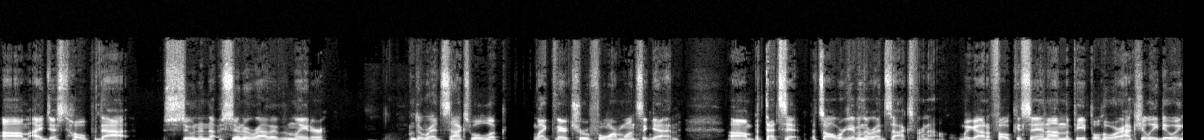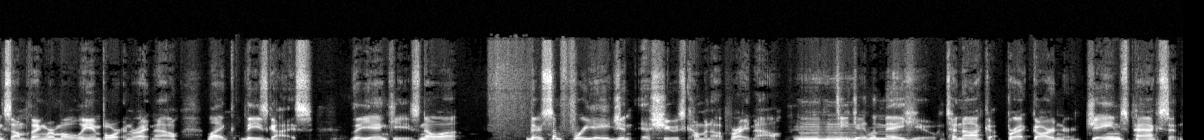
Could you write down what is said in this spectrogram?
Um, I just hope that soon enough, sooner rather than later, the Red Sox will look like their true form once again. Um, but that's it. That's all we're giving the Red Sox for now. We got to focus in on the people who are actually doing something remotely important right now, like these guys, the Yankees. Noah, there's some free agent issues coming up right now. Mhm. DJ LeMahieu, Tanaka, Brett Gardner, James Paxton,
